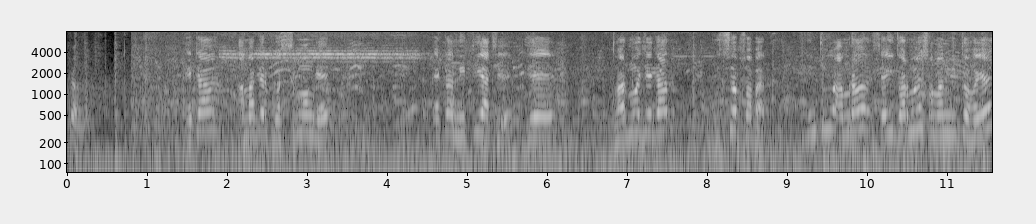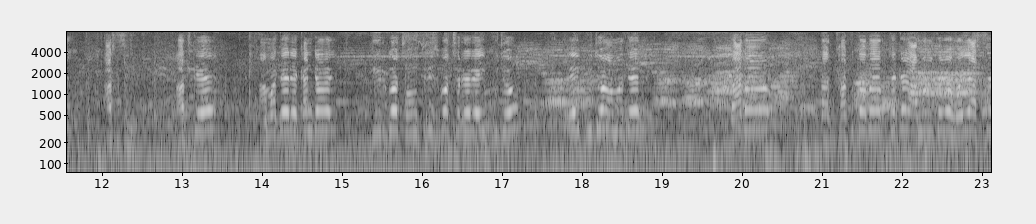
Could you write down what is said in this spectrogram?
প্রমুখ। এটা আমাদের পশ্চিমবঙ্গের একটা নীতি আছে যে ধর্ম যে যার উৎসব সবার। কিন্তু আমরা সেই ধর্মে সমান্বিত হয়ে আসছি। আজকে আমাদের এখানটায় দীর্ঘ চৌত্রিশ বছরের এই পুজো। এই পুজো আমাদের দাদা ঠাকুর দাদার থেকে আমল থেকে হয়ে আসছে।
